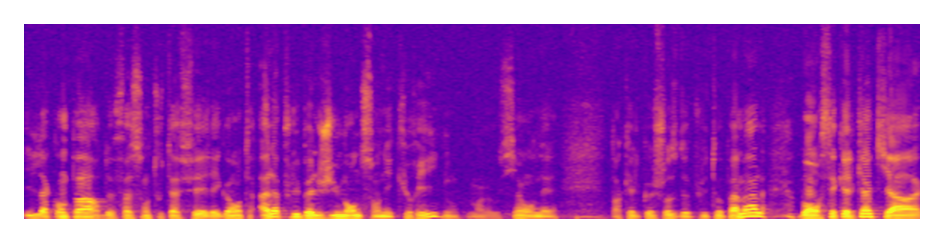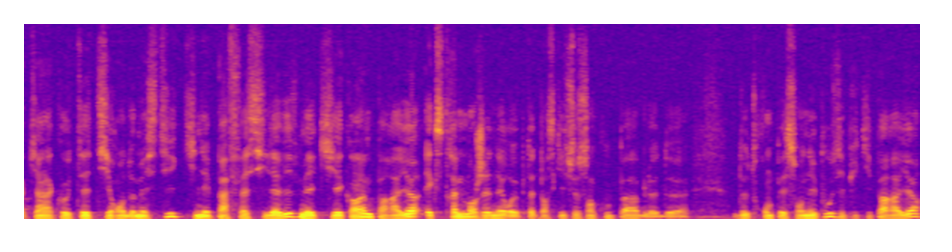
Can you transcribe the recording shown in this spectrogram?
Il la compare de façon tout à fait élégante à la plus belle jument de son écurie. Donc aussi, on est dans quelque chose de plutôt pas mal. Bon, c'est quelqu'un qui a, qui a un côté tyran domestique, qui n'est pas facile à vivre, mais qui est quand même par ailleurs extrêmement généreux. Peut-être parce qu'il se sent coupable de, de tromper son épouse, et puis qui par ailleurs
